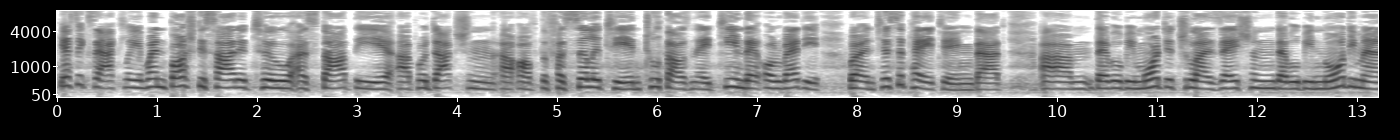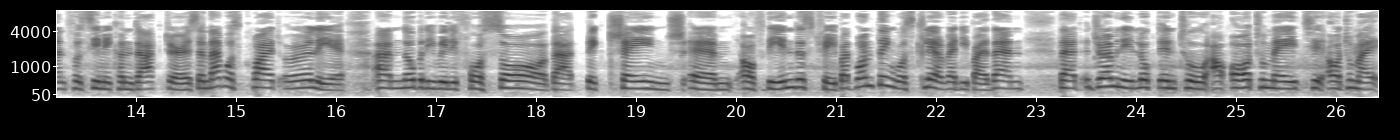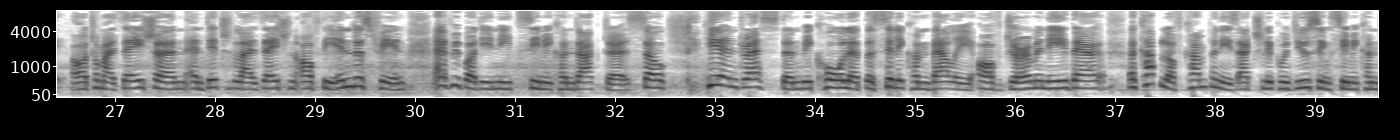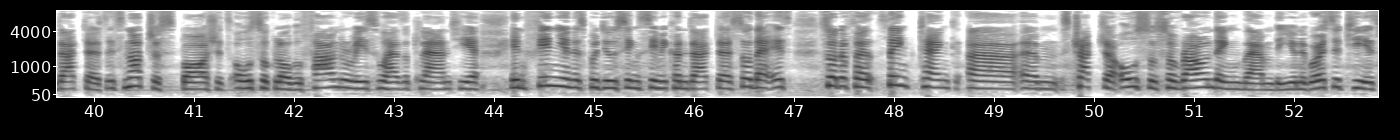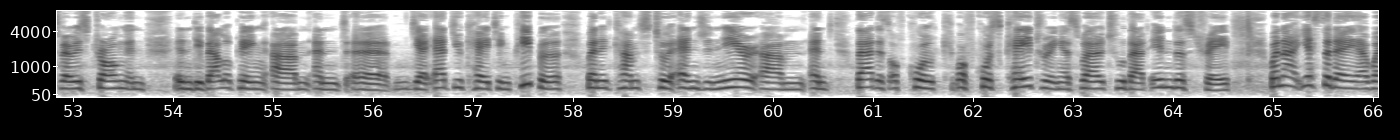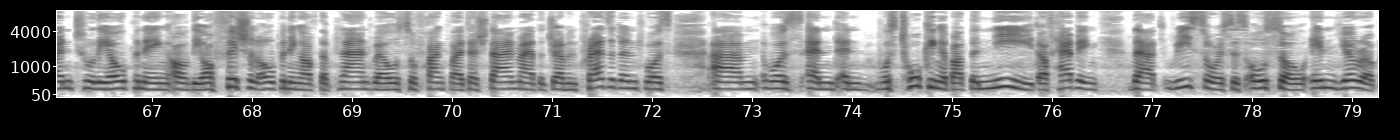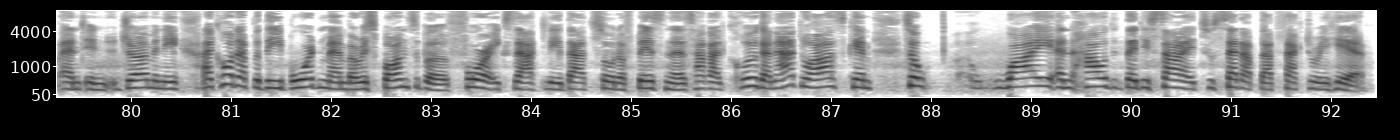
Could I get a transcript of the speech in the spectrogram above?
Yes, exactly. When Bosch decided to uh, start the uh, production uh, of the facility in 2018, they already were anticipating that um, there will be more digitalization, there will be more demand for semiconductors, and that was quite early. Um, nobody really foresaw that big change um, of the industry. But one thing was clear already by then that Germany looked into automate, automi- automation and digitalization of the industry. And everybody needs semiconductors. So here in Dresden, we call it the Silicon Valley of Germany. There are a couple of companies actually producing semiconductors. It's not just Bosch, it's also Global Foundries who has a plant here. Infineon is producing semiconductors. So there is sort of a think tank uh, um, structure also surrounding them. The university is very strong in, in developing um, and uh, yeah, educating people when it comes to engineer um, and that is of course, of course, catering as well to that industry. When I yesterday I went to the opening of the official opening of the plant, where also Frank Walter Steinmeier, the German president, was um, was and and was talking about the need of having that resources also in Europe and in Germany. I caught up with the board member responsible for exactly that sort of business, Harald Kröger, and I had to ask him. So why and how did they decide to set up that factory here?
